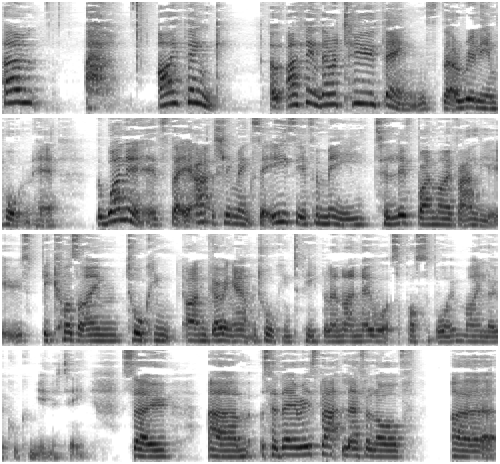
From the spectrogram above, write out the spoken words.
Um, I think I think there are two things that are really important here. The one is that it actually makes it easier for me to live by my values because I'm talking, I'm going out and talking to people and I know what's possible in my local community. So, um, so there is that level of, uh,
